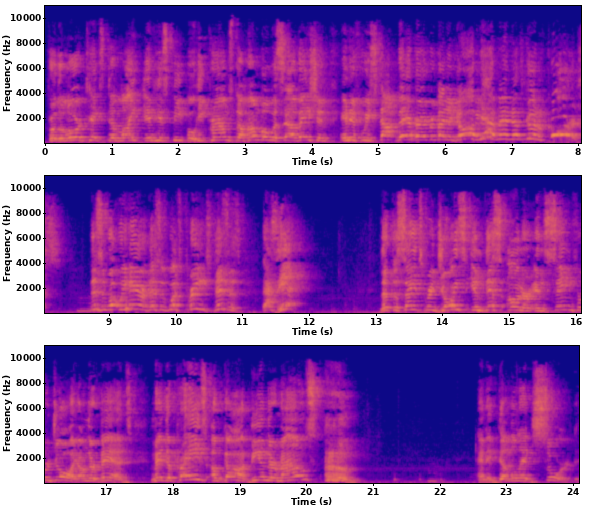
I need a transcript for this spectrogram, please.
For the Lord takes delight in his people. He crowns the humble with salvation. And if we stop there, everybody go, oh yeah, man, that's good. Of course. This is what we hear. This is what's preached. This is, that's it. Let the saints rejoice in this honor and sing for joy on their beds. May the praise of God be in their mouths and a double edged sword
